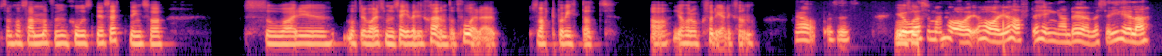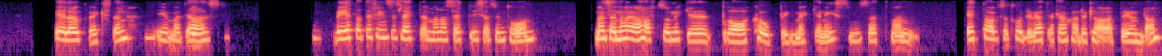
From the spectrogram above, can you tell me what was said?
som har samma funktionsnedsättning så, så är det ju, måste det varit som du säger väldigt skönt att få det där svart på vitt att ja, jag har också det liksom. Ja, precis. Och Jo, så- alltså man har, har ju haft det hängande över sig hela, hela uppväxten. I och med att jag s- vet att det finns i släkten, man har sett vissa symptom. Men sen har jag haft så mycket bra copingmekanism så att man ett tag så trodde vi att jag kanske hade klarat mig undan.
